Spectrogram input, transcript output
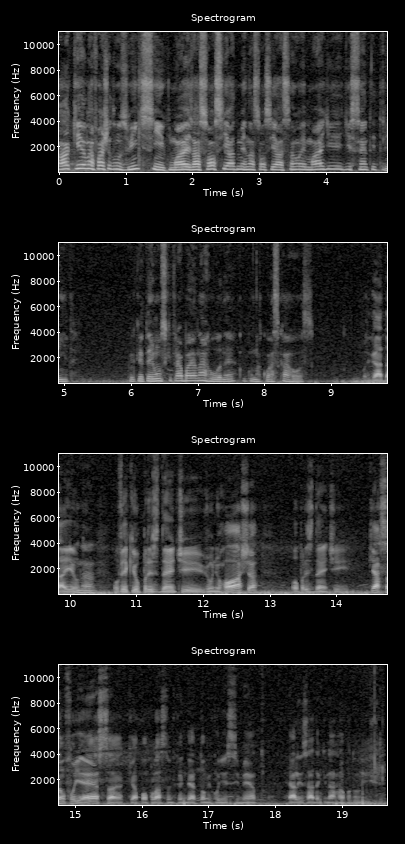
Aqui é na faixa de uns 25, mas associado mesmo na associação é mais de, de 130. Porque tem uns que trabalham na rua, né? Com, com as carroças. Obrigado, Ailton. Vou ver aqui o presidente Júnior Rocha. Ô presidente, que ação foi essa que a população de Canindé tome conhecimento realizada aqui na rampa do lixo?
